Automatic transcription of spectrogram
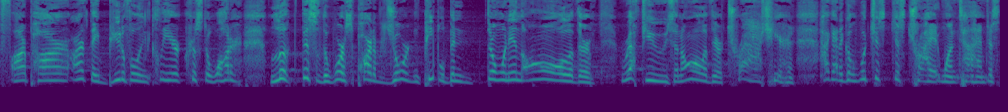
Pharpar, aren't they beautiful and clear crystal water? Look, this is the worst part of Jordan. People have been throwing in all of their refuse and all of their trash here. And I got to go, well, just, just try it one time. Just,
